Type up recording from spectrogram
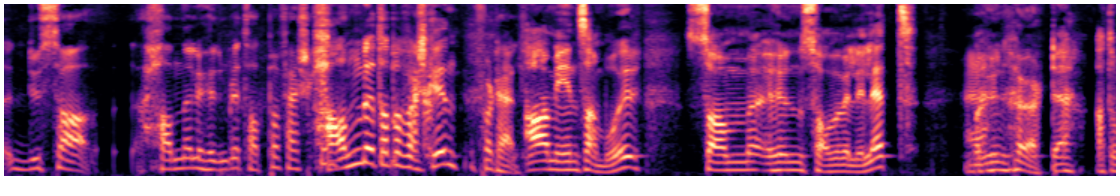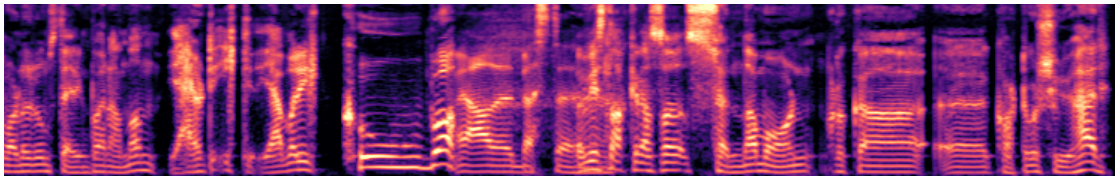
men du sa han eller hun ble tatt på fersken? Han ble tatt på fersken Fortell. av min samboer, som hun sover veldig lett. Og hun hørte at det var noe romstering på verandaen. Jeg hørte ikke Jeg var i koma! Ja, det er det beste. Men Vi snakker altså søndag morgen klokka uh, kvart over sju her.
